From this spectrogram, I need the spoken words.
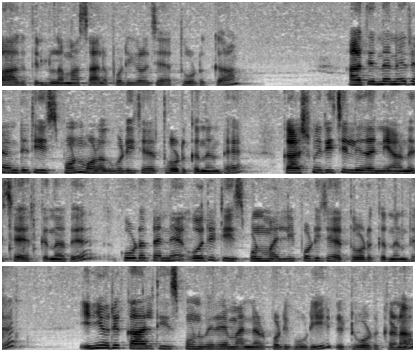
പാകത്തിനുള്ള മസാലപ്പൊടികൾ ചേർത്ത് കൊടുക്കാം. ആദ്യം തന്നെ രണ്ട് ടീസ്പൂൺ മുളക് പൊടി ചേർത്ത് കൊടുക്കുന്നുണ്ട്. കാശ്മീരി ചില്ലി തന്നെയാണ് ചേർക്കുന്നത്. കൂടെ തന്നെ ഒരു ടീസ്പൂൺ മല്ലിപ്പൊടി ചേർത്ത് കൊടുക്കുന്നുണ്ട്. ഇനി ഒരു കാൽ ടീസ്പൂൺ വരെ മഞ്ഞൾപ്പൊടി കൂടി ഇട്ട് കൊടുക്കണം.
